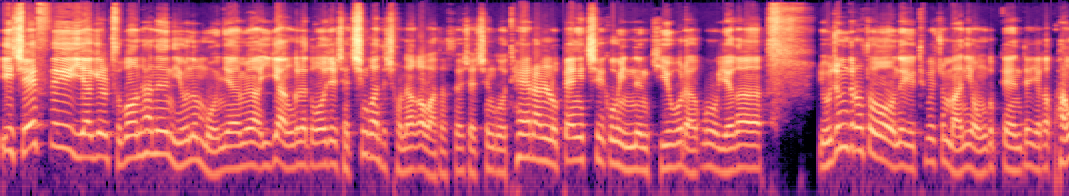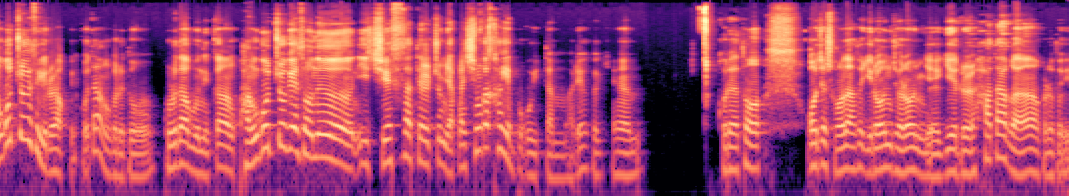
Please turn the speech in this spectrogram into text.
이 GS 이야기를 두 번 하는 이유는 뭐냐면 이게 안 그래도 어제 제 친구한테 전화가 왔었어요. 제 친구 테헤란로 뺑이 치고 있는 기호라고 얘가 요즘 들어서 내 유튜브에 좀 많이 언급되는데 얘가 광고 쪽에서 일을 하고 있거든 안 그래도. 그러다 보니까 광고 쪽에서는 이 GS 사태를 좀 약간 심각하게 보고 있단 말이야 그게. 그래서 어제 전화해서 이런저런 얘기를 하다가 그래도 이-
